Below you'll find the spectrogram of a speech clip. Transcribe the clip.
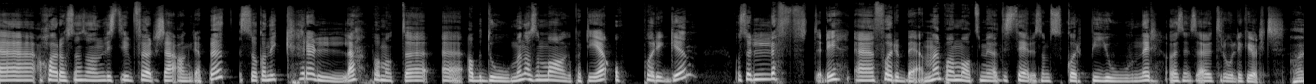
eh, har også en sånn, hvis de føler seg angrepet, så kan de krølle på en måte eh, abdomen, altså magepartiet, opp på ryggen. Og så løfter de eh, forbenene på en måte som gjør at de ser ut som skorpioner. Og det syns jeg er utrolig kult. Oi.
